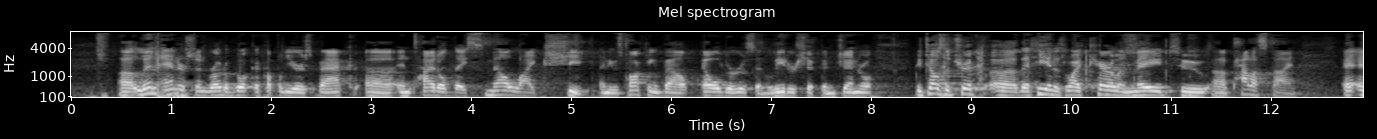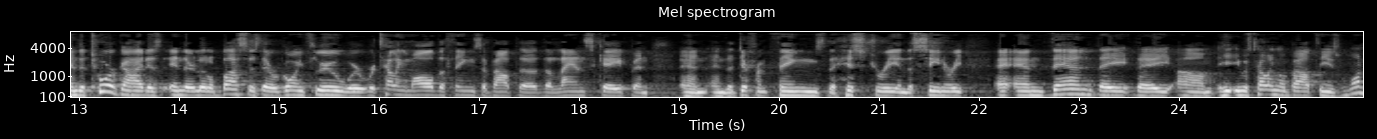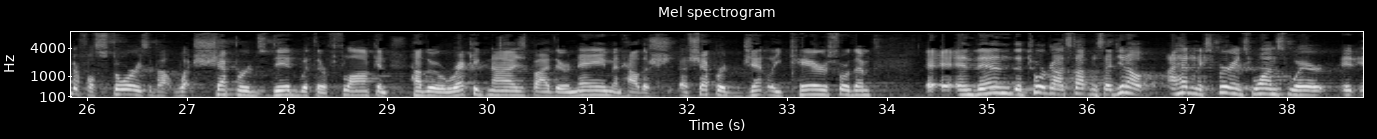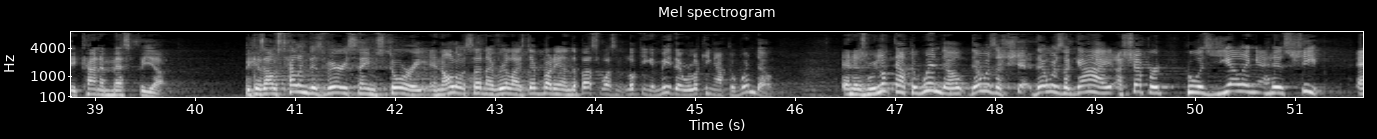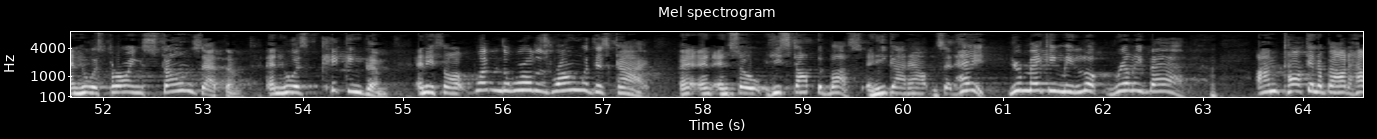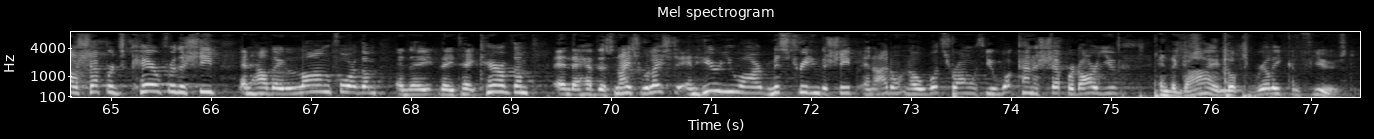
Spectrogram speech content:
Uh, Lynn Anderson wrote a book a couple years back uh, entitled They Smell Like Sheep, and he was talking about elders and leadership in general. He tells a trip uh, that he and his wife Carolyn made to uh, Palestine and the tour guide is in their little bus as they were going through. We're, we're telling them all the things about the, the landscape and, and, and the different things, the history and the scenery. And then they, they, um, he, was telling them about these wonderful stories about what shepherds did with their flock and how they were recognized by their name and how the sh- shepherd gently cares for them. And then the tour guide stopped and said, you know, I had an experience once where it, it kind of messed me up. Because I was telling this very same story, and all of a sudden I realized everybody on the bus wasn't looking at me, they were looking out the window. And as we looked out the window, there was a, she- there was a guy, a shepherd, who was yelling at his sheep, and who was throwing stones at them, and who was kicking them. And he thought, what in the world is wrong with this guy? And, and, and so he stopped the bus, and he got out and said, hey, you're making me look really bad. I'm talking about how shepherds care for the sheep and how they long for them and they, they take care of them and they have this nice relationship. And here you are mistreating the sheep and I don't know what's wrong with you. What kind of shepherd are you? And the guy looked really confused.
